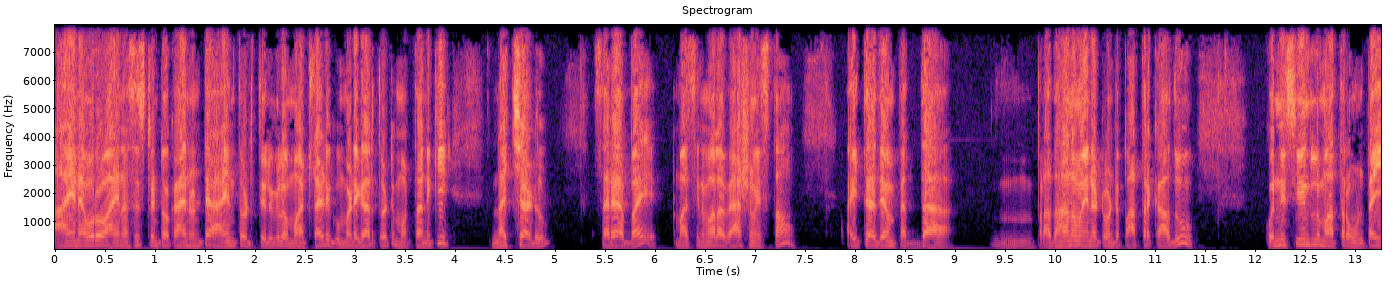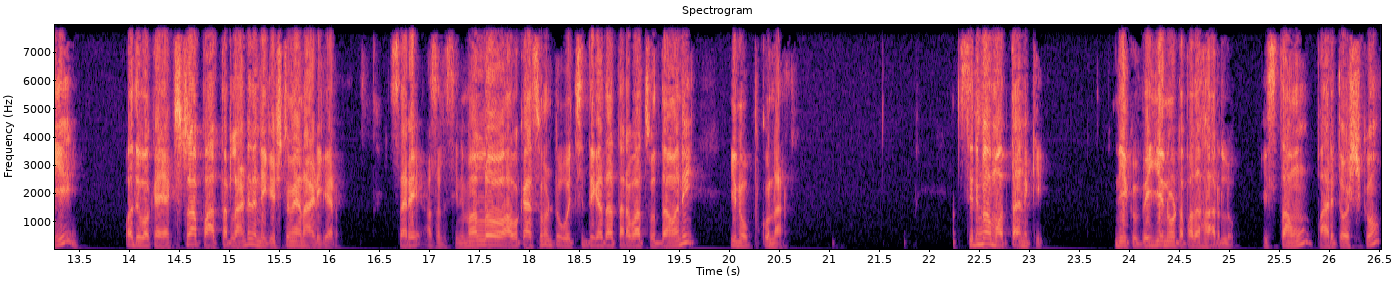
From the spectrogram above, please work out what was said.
ఆయన ఎవరో? ఆయన అసిస్టెంట్ ఒక ఆయన ఉంటే ఆయనతో తెలుగులో మాట్లాడి గుమ్మడి గారితో మొత్తానికి నచ్చాడు. సరే అబ్బాయి మా సినిమాలో వేషం ఇస్తాం. అయితే అదేం పెద్ద ప్రధానమైనటువంటి పాత్ర కాదు. కొన్ని సీన్లు మాత్రం ఉంటాయి. అది ఒక ఎక్స్ట్రా పాత్ర లాంటిది నీకు ఇష్టమేనా అడిగారు. సరే అసలు సినిమాల్లో అవకాశం అంటూ వచ్చింది కదా తర్వాత చూద్దామని ఈయన ఒప్పుకున్నారు. సినిమా మొత్తానికి నీకు వెయ్యి నూట పదహారులు ఇస్తాము పారితోషికం.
